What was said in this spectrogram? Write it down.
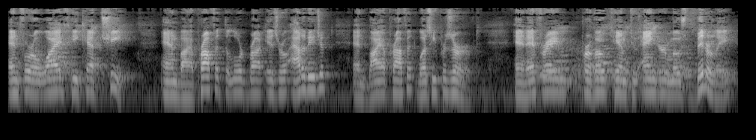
and for a wife he kept sheep. And by a prophet the Lord brought Israel out of Egypt, and by a prophet was he preserved. And Ephraim provoked him to anger most bitterly.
